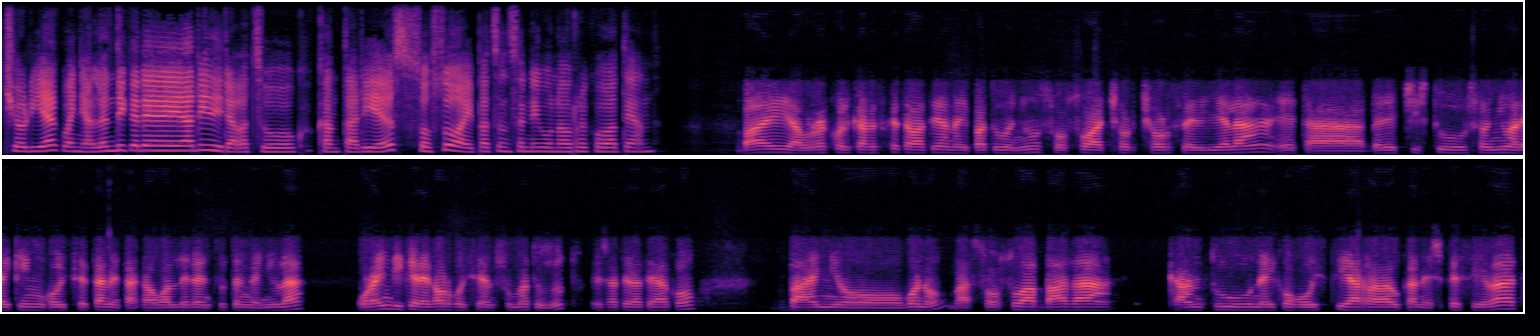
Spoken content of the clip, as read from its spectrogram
txoriak, baina lehendik ere ari dira batzuk kantari ez? Zozoa aipatzen zen nigun aurreko batean. Bai, aurreko elkarrezketa batean aipatu genuen, zozoa txor-txor zebilela, eta bere txistu soinuarekin goizetan eta gaualdera entzuten genula. Oraindik ere gaur goizean sumatu dut, esate bateako, baino, bueno, ba, zozoa bada kantu nahiko goiztiarra daukan espezie bat,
